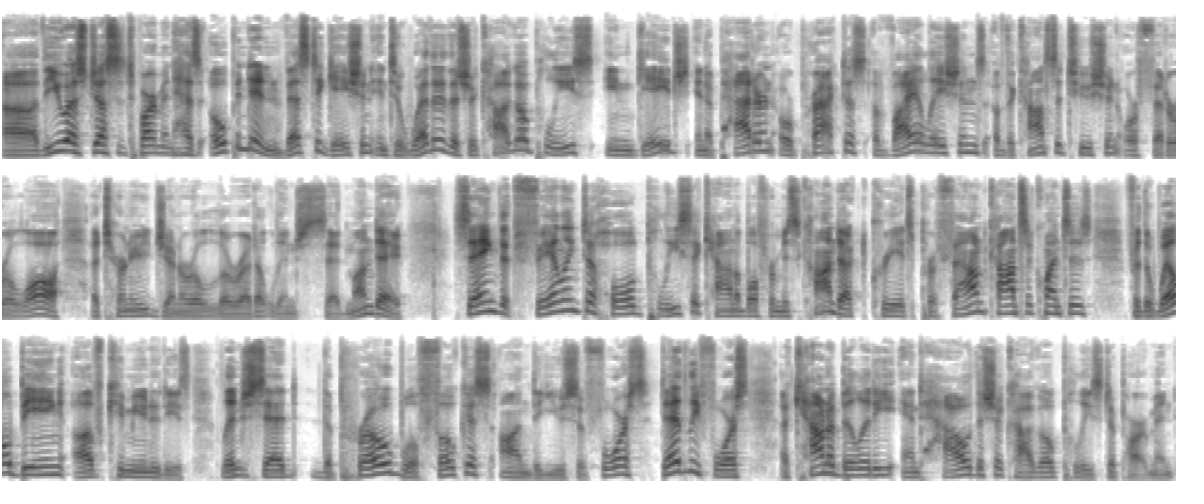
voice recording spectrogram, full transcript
Uh, the U.S. Justice Department has opened an investigation into whether the Chicago police engaged in a pattern or practice of violations of the Constitution or federal law, Attorney General Loretta Lynch said Monday, saying that failing to hold police accountable for misconduct creates profound consequences for the well being of communities. Lynch said the probe will focus on the use of force, deadly force, accountability, and how the Chicago Police Department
